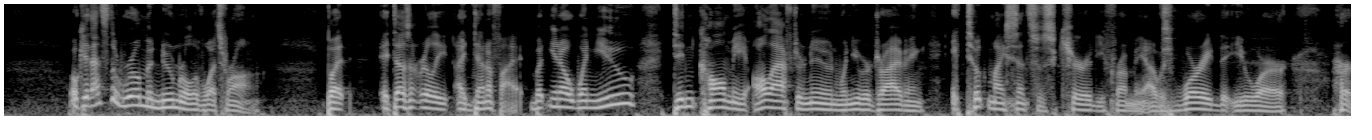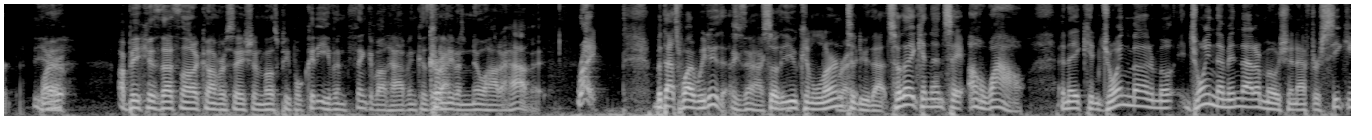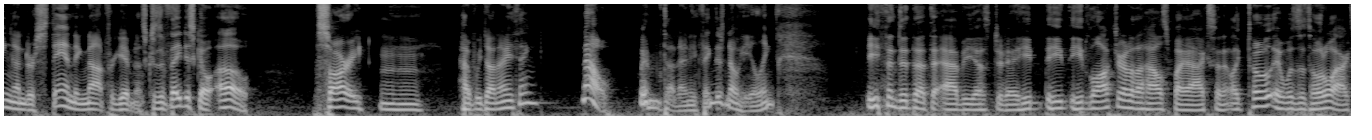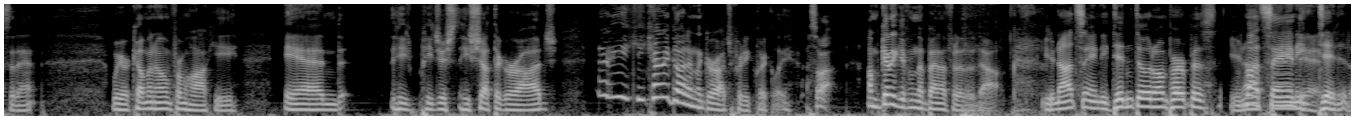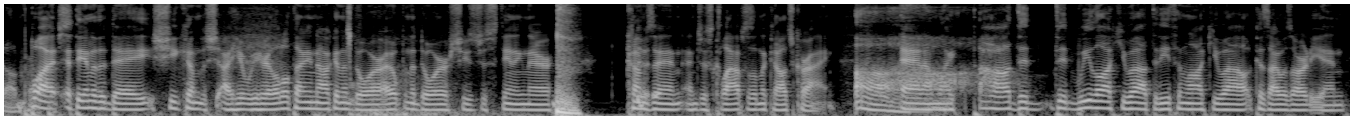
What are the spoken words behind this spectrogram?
Okay, that's the Roman numeral of what's wrong. But it doesn't really identify it. But you know, when you didn't call me all afternoon when you were driving, it took my sense of security from me. I was worried that you were hurt. Why- Yeah. Uh, Because that's not a conversation most people could even think about having because they don't even know how to have it. Right. But that's why we do this. Exactly. So that you can learn to do that. So they can then say, oh, wow. And they can join them, in that emo- join them in that emotion after seeking understanding, not forgiveness. Because if they just go, oh, sorry, Mm-hmm. have we done anything? No, we haven't done anything. There's no healing. Ethan did that to Abby yesterday. He he he locked her out of the house by accident. Like total, it was a total accident. We were coming home from hockey, and he he just he shut the garage. He, he kind of got in the garage pretty quickly. So I, I'm gonna give him the benefit of the doubt. You're not saying he didn't do it on purpose. You're not, saying, he did it on purpose. But at the end of the day, she comes. I hear we hear a little tiny knock on the door. I open the door. She's just standing there. Comes in and just collapses on the couch crying. oh, And I'm like, oh, did did we lock you out? Did Ethan lock you out? Because I was already in.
